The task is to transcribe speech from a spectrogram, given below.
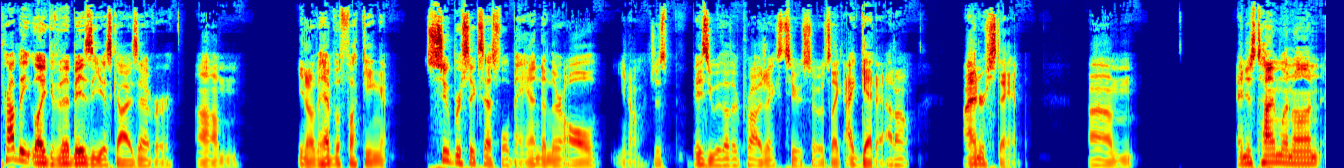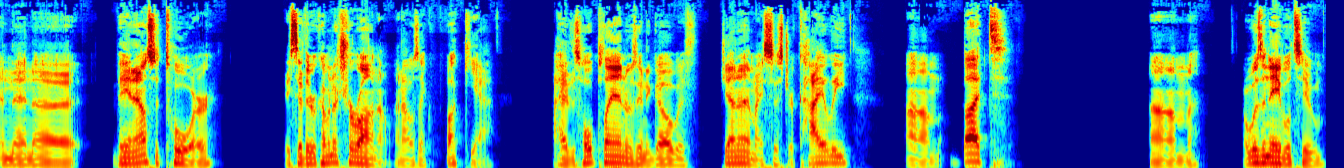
probably like the busiest guys ever. Um, you know, they have the fucking super successful band and they're all, you know, just busy with other projects too. So it's like, I get it. I don't, I understand. Um, and as time went on and then, uh, they announced a tour. They said they were coming to Toronto and I was like, fuck yeah. I had this whole plan. I was going to go with Jenna and my sister Kylie. Um, but, um, I wasn't able to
